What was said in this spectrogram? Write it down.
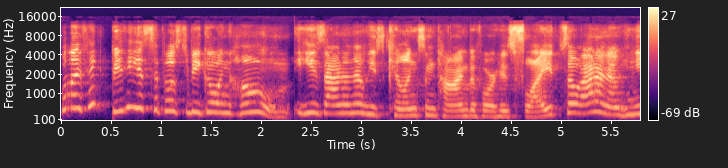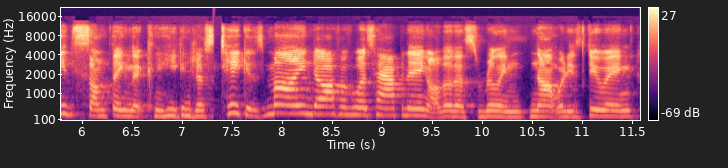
Well, I think Bitty is supposed to be going home. He's I don't know. He's killing some time before his flight, so I don't know. He needs something that can he can just take his mind off of what's happening. Although that's really not what he's doing.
